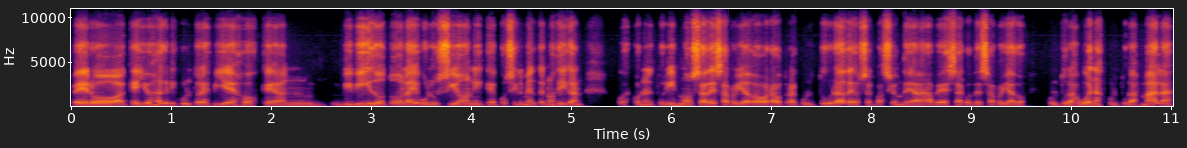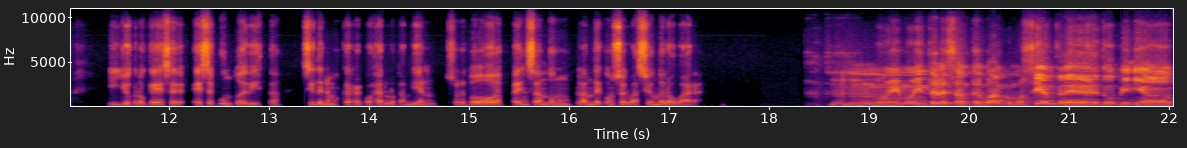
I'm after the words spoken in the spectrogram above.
Pero aquellos agricultores viejos que han vivido toda la evolución y que posiblemente nos digan, pues con el turismo se ha desarrollado ahora otra cultura de observación de aves, se han desarrollado culturas buenas, culturas malas, y yo creo que ese, ese punto de vista sí tenemos que recogerlo también, sobre todo pensando en un plan de conservación de la ovara. Muy, muy interesante, Juan. Como siempre, tu opinión,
